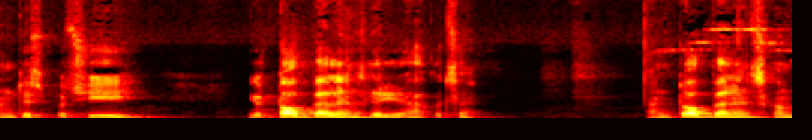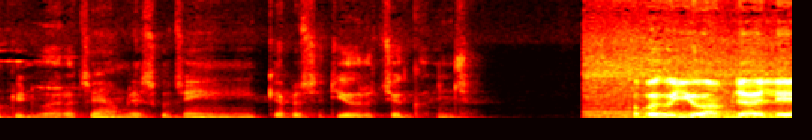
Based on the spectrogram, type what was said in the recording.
अनि त्यसपछि यो टप ब्यालेन्स गरिरहेको छ। अनि टप ब्यालेन्स कम्प्लिट भएर चाहिँ हामीले यसको चाहिँ क्यापेसिटीहरू चेक गरिन्छ। तपाईँको यो हामीले अहिले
